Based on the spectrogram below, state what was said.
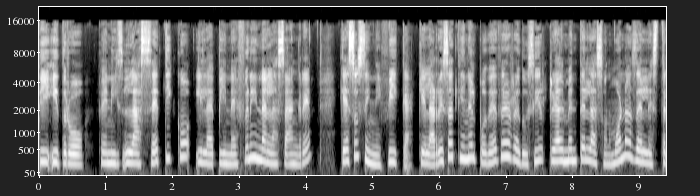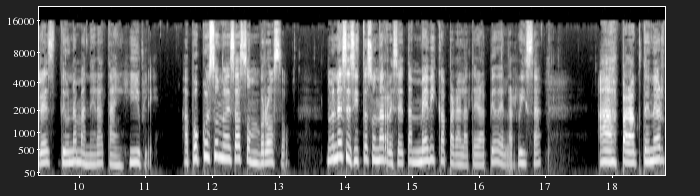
dihidrofenilacético y la epinefrina en la sangre, que eso significa que la risa tiene el poder de reducir realmente las hormonas del estrés de una manera tangible. ¿A poco eso no es asombroso? No necesitas una receta médica para la terapia de la risa, Ah, para obtener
